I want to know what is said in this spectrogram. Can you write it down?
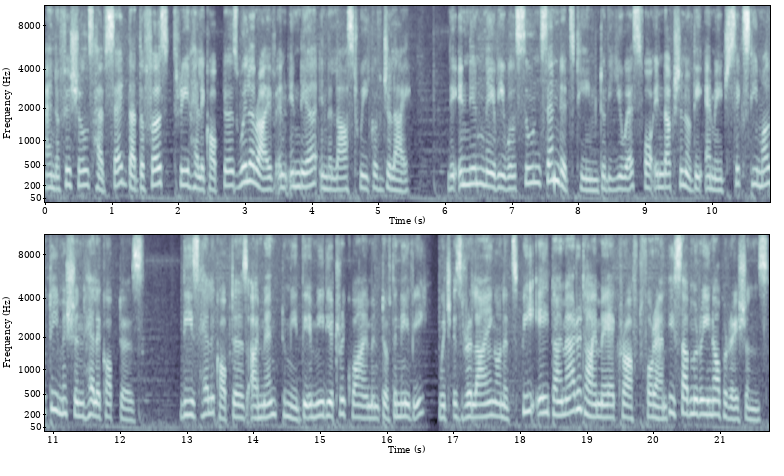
and officials have said that the first three helicopters will arrive in India in the last week of July. The Indian Navy will soon send its team to the US for induction of the MH-60 multi-mission helicopters. These helicopters are meant to meet the immediate requirement of the Navy, which is relying on its P-8I maritime aircraft for anti-submarine operations.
